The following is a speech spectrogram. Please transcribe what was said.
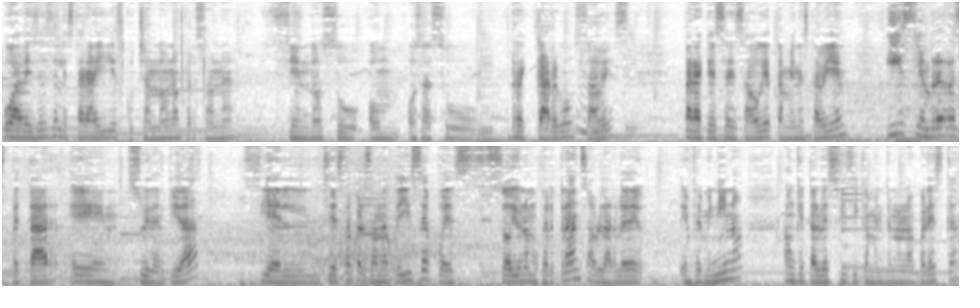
o a veces el estar ahí escuchando a una persona siendo su, o sea, su recargo, ¿sabes? Para que se desahogue también está bien y siempre respetar eh, su identidad. Si él, si esta persona te dice, pues soy una mujer trans, hablarle de- en femenino, aunque tal vez físicamente no lo aparezca.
